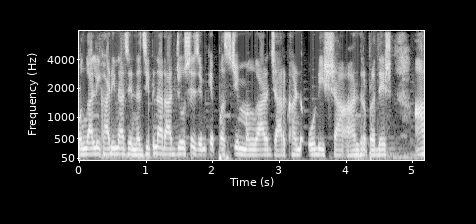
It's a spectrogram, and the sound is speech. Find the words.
બંગાળની ખાડીના જે નજીકના રાજ્યો છે, જેમ કે પશ્ચિમ બંગાળ, ઝારખંડ, ઓડિશા આંધ્રપ્રદેશ આ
